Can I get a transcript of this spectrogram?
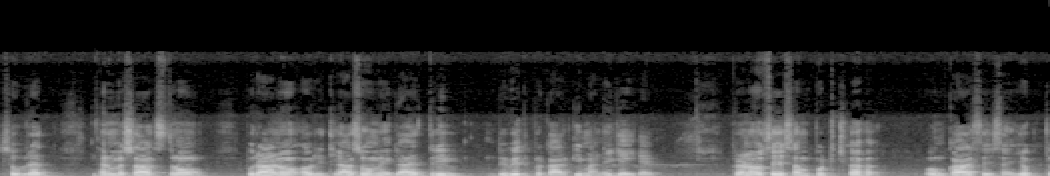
सुव्रत, धर्मशास्त्रों, पुराणों और इतिहासों में गायत्री विविध प्रकार की मानी गई है। प्रणव से संपुट छह ओंकार से संयुक्त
